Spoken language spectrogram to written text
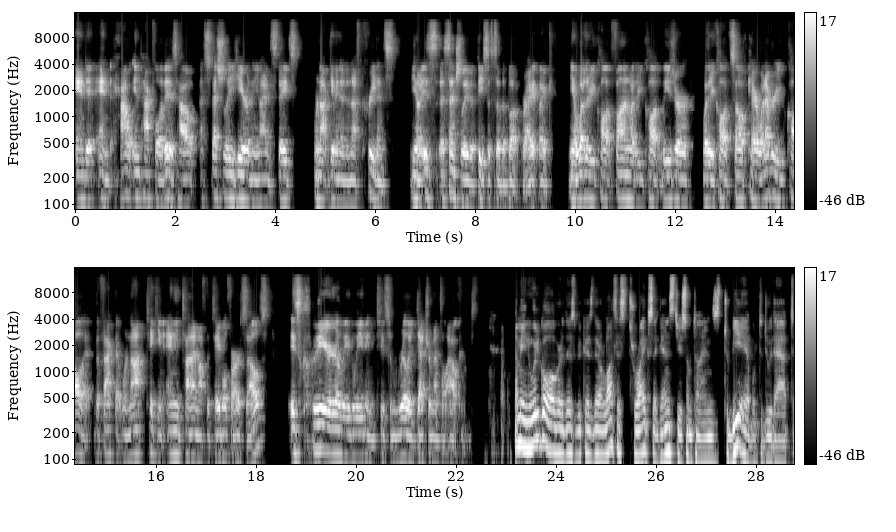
and it and how impactful it is, how especially here in the United States, we're not giving it enough credence. You know, is essentially the thesis of the book, right? Like, you know, whether you call it fun, whether you call it leisure, whether you call it self care, whatever you call it, the fact that we're not taking any time off the table for ourselves is clearly leading to some really detrimental outcomes. I mean, we'll go over this because there are lots of strikes against you sometimes to be able to do that.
